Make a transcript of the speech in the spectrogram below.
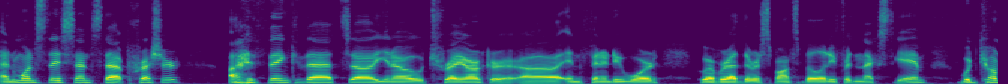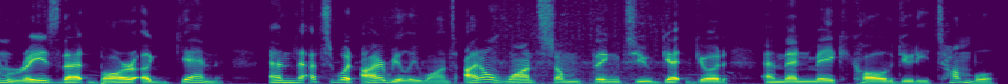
and once they sense that pressure, I think that, uh, you know, Treyarch or uh, Infinity Ward, whoever had the responsibility for the next game, would come raise that bar again. And that's what I really want. I don't want something to get good and then make Call of Duty tumble.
